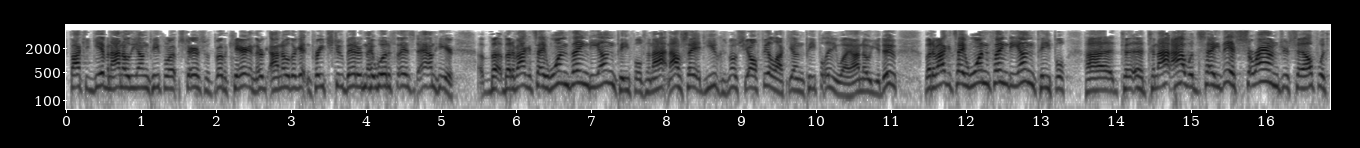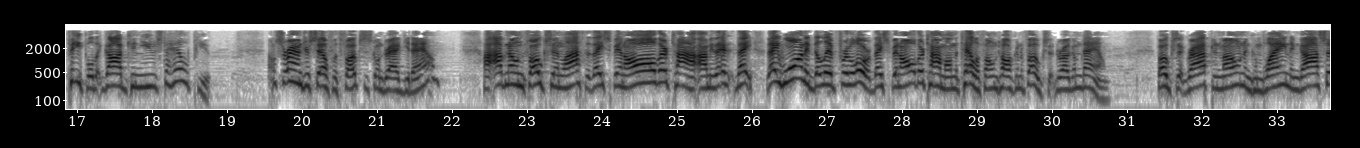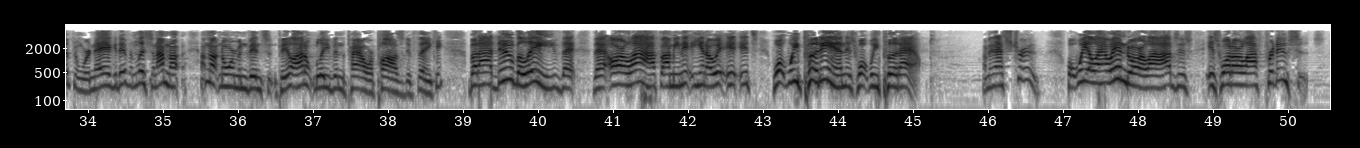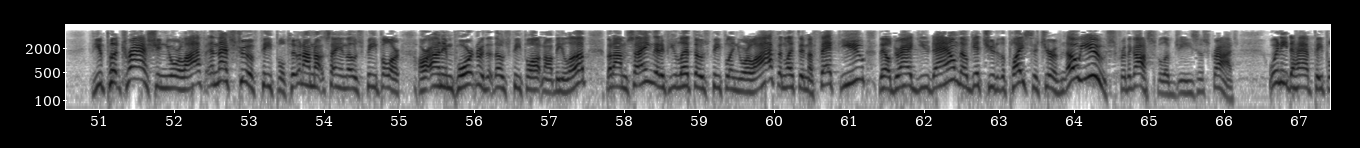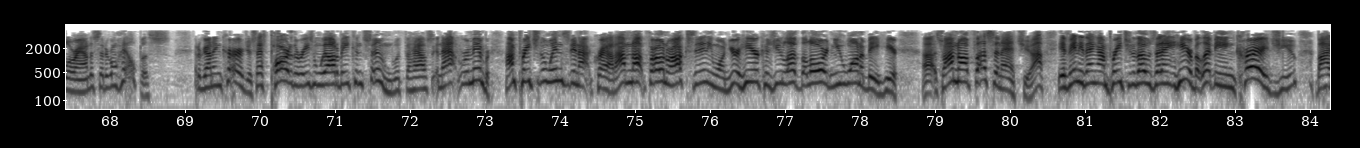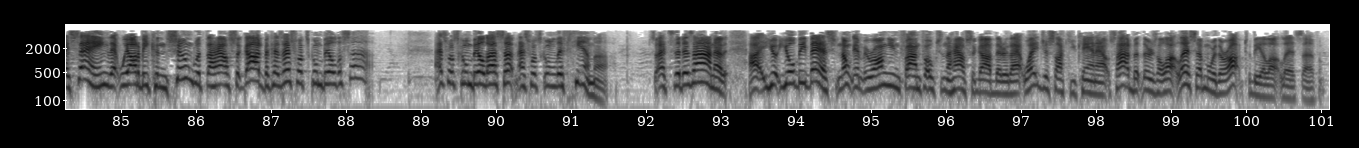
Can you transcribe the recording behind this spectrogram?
if I could give, and I know the young people are upstairs with Brother Carey, and they're, I know they're getting preached to better than they would if they was down here. But, but if I could say one thing to young people tonight, and I'll say it to you because most of y'all feel like young people anyway, I know you do. But if I could say one thing to young people, uh, to, uh, tonight, I would say this, surround yourself with people that God can use to help you. Don't surround yourself with folks that's going to drag you down. I've known folks in life that they spend all their time, I mean, they, they, they wanted to live for the Lord. They spent all their time on the telephone talking to folks that drug them down. Folks that griped and moaned and complained and gossiped and were negative. And listen, I'm not, I'm not Norman Vincent Peale. I don't believe in the power of positive thinking. But I do believe that, that our life, I mean, it, you know, it, it's, what we put in is what we put out. I mean, that's true. What we allow into our lives is, is what our life produces. If you put trash in your life, and that's true of people too, and I'm not saying those people are, are unimportant or that those people ought not be loved, but I'm saying that if you let those people in your life and let them affect you, they'll drag you down, they'll get you to the place that you're of no use for the gospel of Jesus Christ. We need to have people around us that are going to help us that are going to encourage us. That's part of the reason we ought to be consumed with the house. And now, remember, I'm preaching the Wednesday night crowd. I'm not throwing rocks at anyone. You're here because you love the Lord and you want to be here. Uh, so I'm not fussing at you. I, if anything, I'm preaching to those that ain't here. But let me encourage you by saying that we ought to be consumed with the house of God because that's what's going to build us up. That's what's going to build us up and that's what's going to lift Him up. So that's the design of it. Uh, you, you'll be best. Don't get me wrong. You can find folks in the house of God that are that way, just like you can outside. But there's a lot less of them, or there ought to be a lot less of them.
